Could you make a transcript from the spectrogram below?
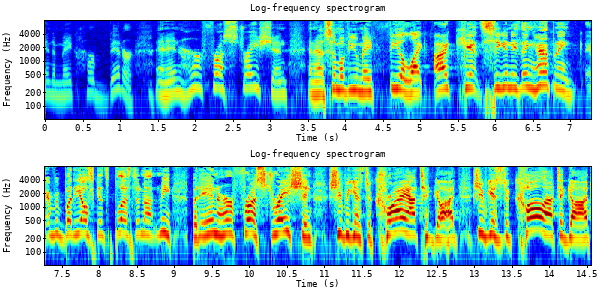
begin to make her bitter. And in her frustration, and as some of you may feel like, I can't see anything happening, everybody else gets blessed and not me. But in her frustration, she begins to cry out to God. She begins to call out to God,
